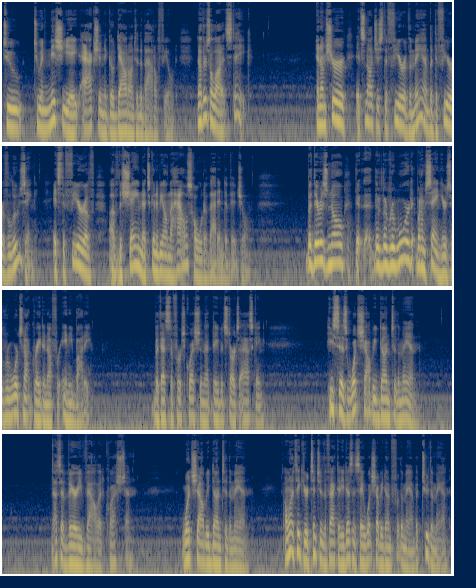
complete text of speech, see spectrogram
to to initiate action to go down onto the battlefield. Now there's a lot at stake. And I'm sure it's not just the fear of the man, but the fear of losing. It's the fear of, of the shame that's going to be on the household of that individual. But there is no, the, the, the reward, what I'm saying here is the reward's not great enough for anybody. But that's the first question that David starts asking. He says, What shall be done to the man? That's a very valid question. What shall be done to the man? I want to take your attention to the fact that he doesn't say, What shall be done for the man, but to the man.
